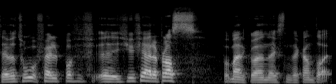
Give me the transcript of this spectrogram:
TV 2 faller på 24.-plass eh, på merkevareindeksen til Kantar.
